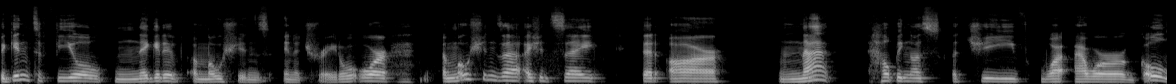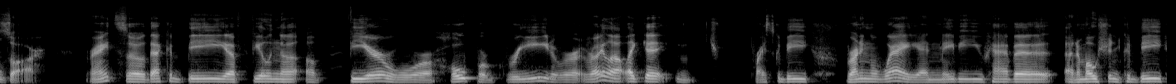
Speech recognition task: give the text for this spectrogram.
begin to feel negative emotions in a trade or, or emotions uh, i should say that are not helping us achieve what our goals are right? So that could be a feeling of, of fear or hope or greed or right? Like a price could be running away and maybe you have a an emotion could be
